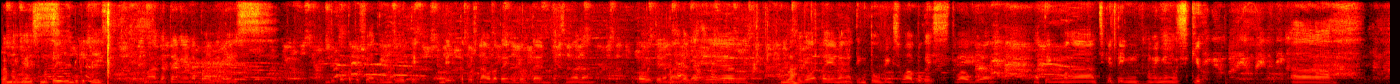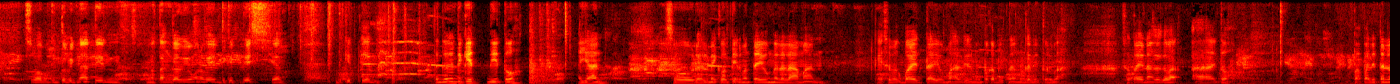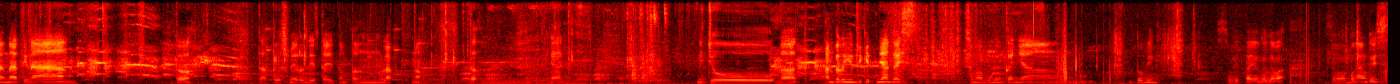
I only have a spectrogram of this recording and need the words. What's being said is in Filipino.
Para mabilis matuyo yung dikit guys. Maaga tayo ngayon na pauwi guys. Hindi pa tapos yung ating duty. Hindi, tapos na wala tayong overtime. Kasi nga lang, pauwi tayo na maaga dahil Diba? gagawa tayo ng ating tubig. Sumabo guys. Tumawag yung ating mga chikiting humingang rescue. Ah, sumabog yung tubig natin. Natanggal yung ano guys, dikit guys. Yan. Dikit yan. Tanggal yung dikit dito. Ayan. So dahil may konti naman tayong nalalaman, kaysa magbayad tayo, mahal din magpakabit ng ganito, di ba? So tayo na ang gagawa. Ah, ito. Papalitan lang natin ng ito. Tapos meron din tayo itong pang lock, no? Ito. Yan. Medyo na tanggal lang yung dikit niya, guys. Sumabog yung kanyang tubig. So ito tayo gagawa. So abangan guys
